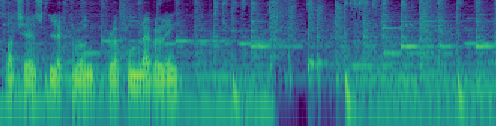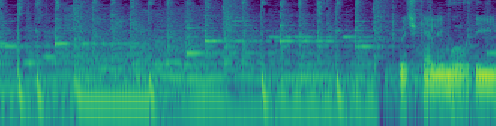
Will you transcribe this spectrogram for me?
such as electronic platform leveling, which can remove the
